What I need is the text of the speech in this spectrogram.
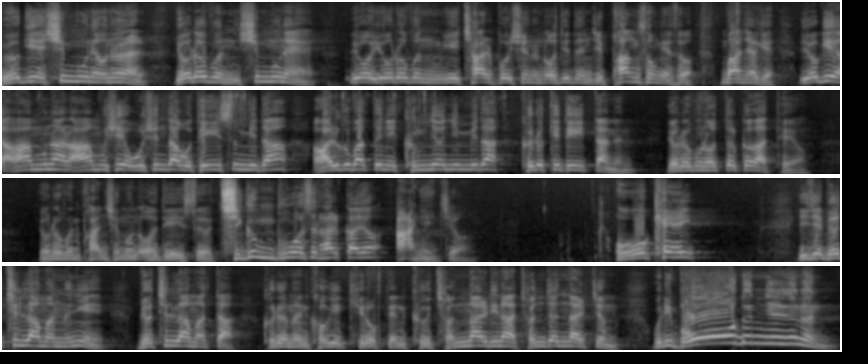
여기에 신문에 날 여러분 신문에 요, 여러분 잘 보시는 어디든지 방송에서 만약에 여기에 아무 날 아무 시에 오신다고 돼 있습니다. 알고 봤더니 금년입니다. 그렇게 돼 있다면 여러분 어떨 것 같아요? 여러분 관심은 어디에 있어요? 지금 무엇을 할까요? 아니죠. 오케이. 이제 며칠 남았느니 며칠 남았다. 그러면 거기 기록된 그 전날이나 전전날쯤 우리 모든 인류는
